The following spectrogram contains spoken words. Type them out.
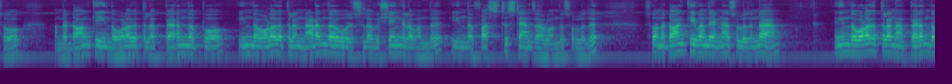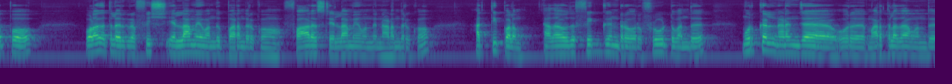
ஸோ அந்த டாங்கி இந்த உலகத்தில் பிறந்தப்போ இந்த உலகத்தில் நடந்த ஒரு சில விஷயங்களை வந்து இந்த ஃபஸ்ட்டு ஸ்டான்ஸாவில் வந்து சொல்லுது. ஸோ அந்த டாங்கி வந்து என்ன சொல்லுதுன்னா இந்த உலகத்தில் நான் பிறந்தப்போ உலகத்தில் இருக்கிற ஃபிஷ் எல்லாமே வந்து பறந்துருக்கும். ஃபாரஸ்ட் எல்லாமே வந்து நடந்திருக்கும். அத்திப்பழம் அதாவது ஃபிக்குன்ற ஒரு ஃப்ரூட் வந்து முற்கள் நனைஞ்ச ஒரு மரத்தில் தான் வந்து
